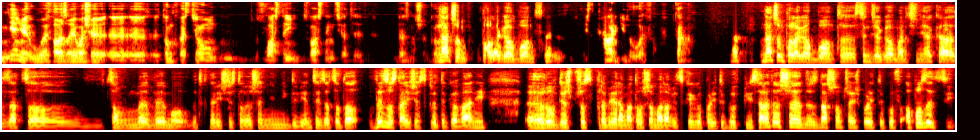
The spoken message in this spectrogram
Nie, nie, UEFA zajęła się e, tą kwestią z własnej, z własnej inicjatywy bez naszego. Na czym polegał błąd? Skargi do UEFA. Tak. Na, na, czym polegał błąd e, sędziego Marciniaka, za co, e, co my, wy mu wytknęliście stowarzyszenie nigdy więcej, za co to wy zostaliście skrytykowani e, również przez premiera Mateusza Morawieckiego, polityków PiS, ale też znaczną część polityków opozycji.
